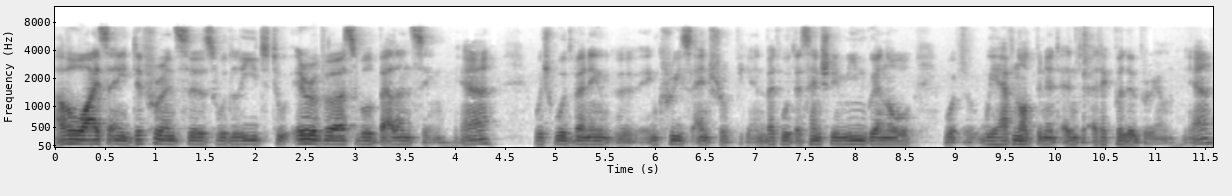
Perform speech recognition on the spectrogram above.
Otherwise, any differences would lead to irreversible balancing, yeah, which would then in, uh, increase entropy, and that would essentially mean we are no, we have not been at, at equilibrium, yeah.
